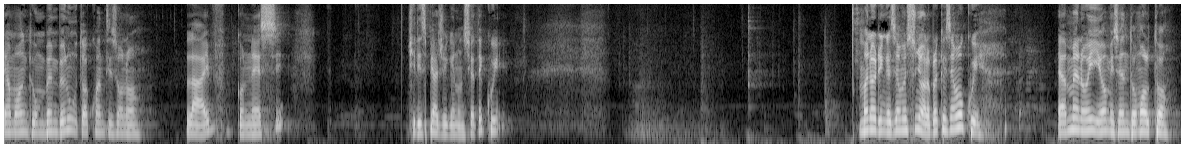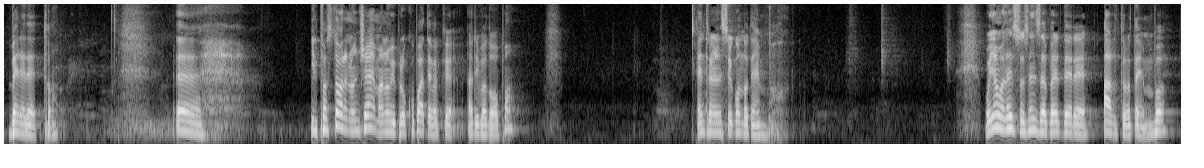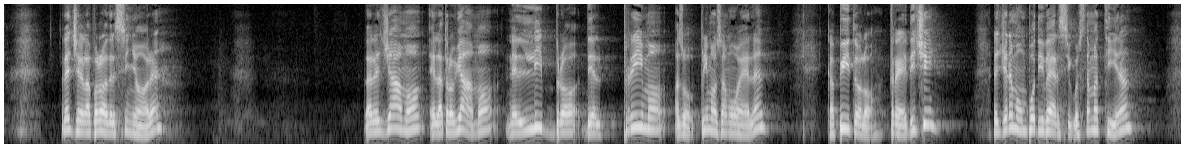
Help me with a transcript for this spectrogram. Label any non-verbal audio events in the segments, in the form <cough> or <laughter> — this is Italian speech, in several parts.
diamo anche un benvenuto a quanti sono live, connessi. Ci dispiace che non siate qui. Ma noi ringraziamo il Signore perché siamo qui e almeno io mi sento molto benedetto. Eh, il pastore non c'è, ma non vi preoccupate perché arriva dopo. Entra nel secondo tempo. Vogliamo adesso, senza perdere altro tempo, leggere la parola del Signore. La leggiamo e la troviamo nel libro del primo, also, primo Samuele, capitolo 13. Leggeremo un po' di versi questa mattina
